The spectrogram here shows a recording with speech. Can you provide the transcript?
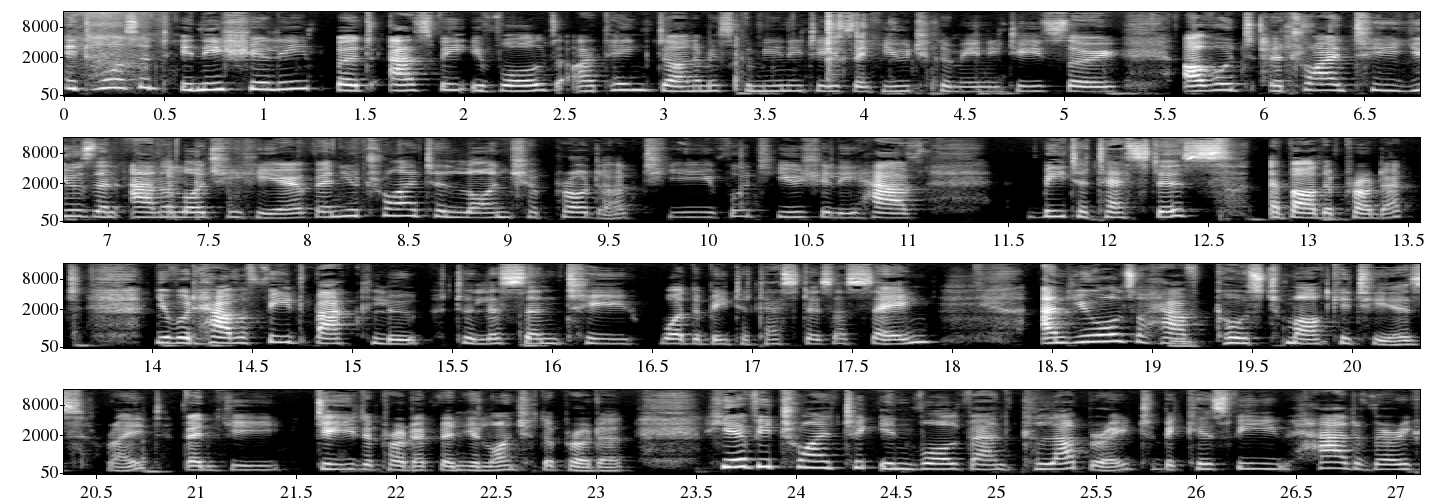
It wasn't initially, but as we evolved, I think Dynamics community is a huge community. So I would uh, try to use an analogy here. When you try to launch a product, you would usually have beta testers about the product. You would have a feedback loop to listen to what the beta testers are saying. And you also have hmm. ghost marketeers, right? When you do the product, when you launch the product. Here we tried to involve and collaborate because we had a very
